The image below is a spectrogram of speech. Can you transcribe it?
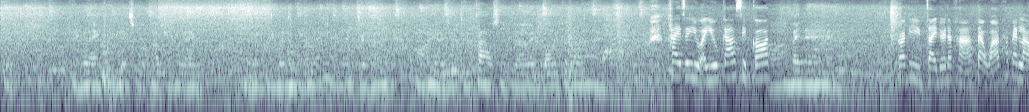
เจ็บ แข็งแรงแข็งแรงสุขภาพแข็งแรงแข็งแรงแข็งแรงแข็งแรงแข็งแรงขอให้อายุถึง90เลยร้อยก็ได้ใครจะอยู่อายุ 90 ก็อ๋อไม่แน่ก็ดีใจด้วยนะคะ แต่ว่าถ้าเป็นเรา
